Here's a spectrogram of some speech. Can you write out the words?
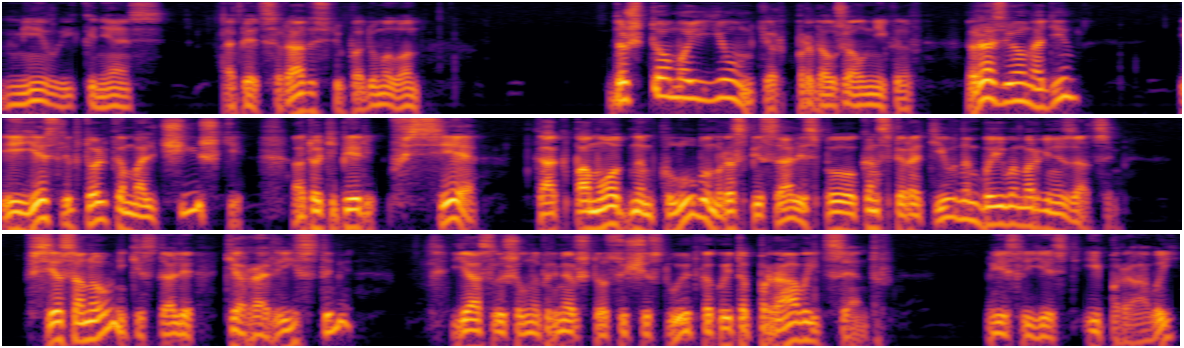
Милый князь, опять с радостью подумал он. Да что мой юнкер, продолжал Никонов. Разве он один? И если б только мальчишки, а то теперь все, как по модным клубам, расписались по конспиративным боевым организациям. Все сановники стали террористами. Я слышал, например, что существует какой-то правый центр. Если есть и правый,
